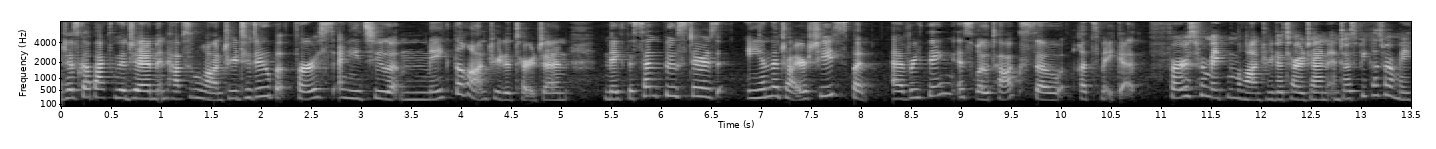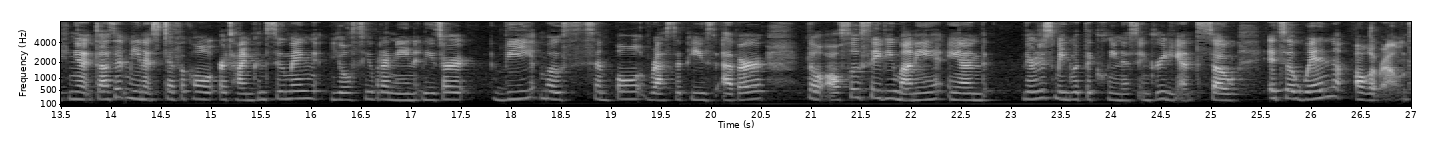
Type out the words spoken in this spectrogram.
just got back from the gym and have some laundry to do, but first I need to make the laundry detergent, make the scent boosters and the dryer sheets, but everything is low tox, so let's make it. First, we're making the laundry detergent, and just because we're making it doesn't mean it's difficult or time consuming. You'll see what I mean. These are the most simple recipes ever. They'll also save you money and they're just made with the cleanest ingredients. So it's a win all around.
